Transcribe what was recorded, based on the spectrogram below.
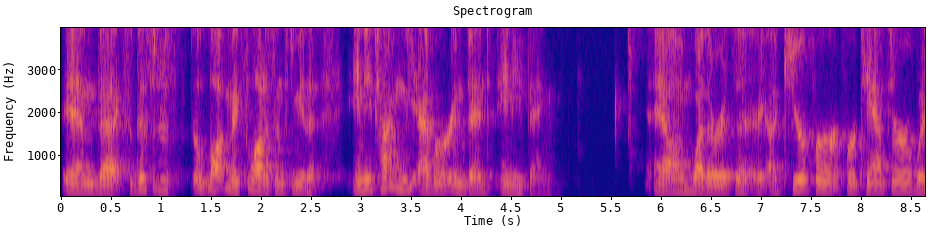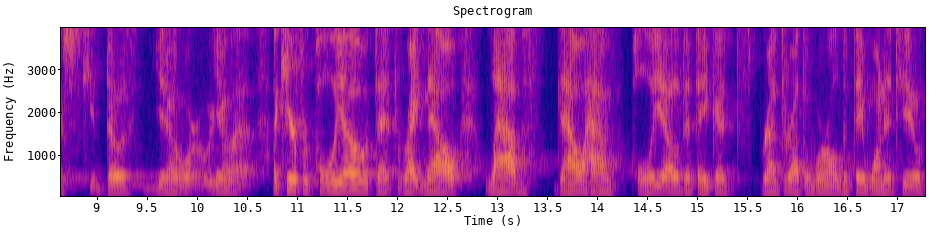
and that so this is just a lot makes a lot of sense to me. That anytime we ever invent anything, um, whether it's a, a cure for for cancer, which those you know, or you know, a, a cure for polio, that right now labs now have polio that they could spread throughout the world if they wanted to.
